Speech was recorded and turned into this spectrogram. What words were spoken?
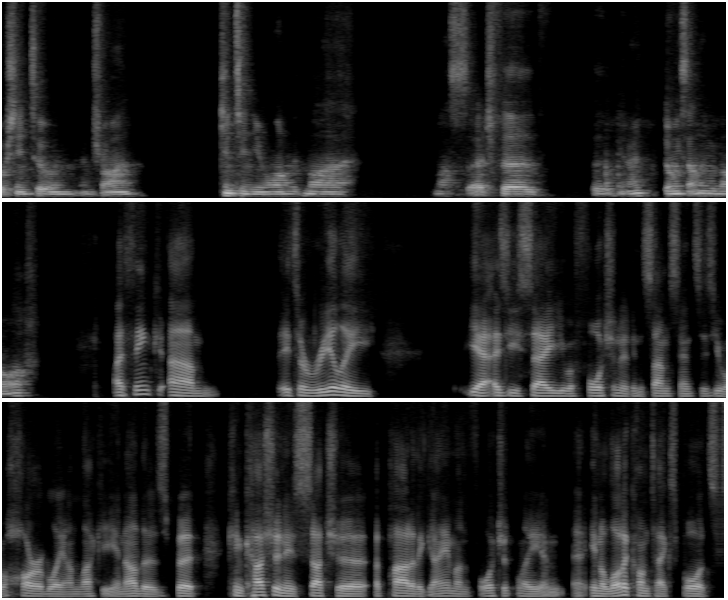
push into and, and try and continue on with my my search for you know doing something with my life. I think um, it's a really yeah, as you say, you were fortunate in some senses, you were horribly unlucky in others. But concussion is such a, a part of the game, unfortunately, and uh, in a lot of contact sports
